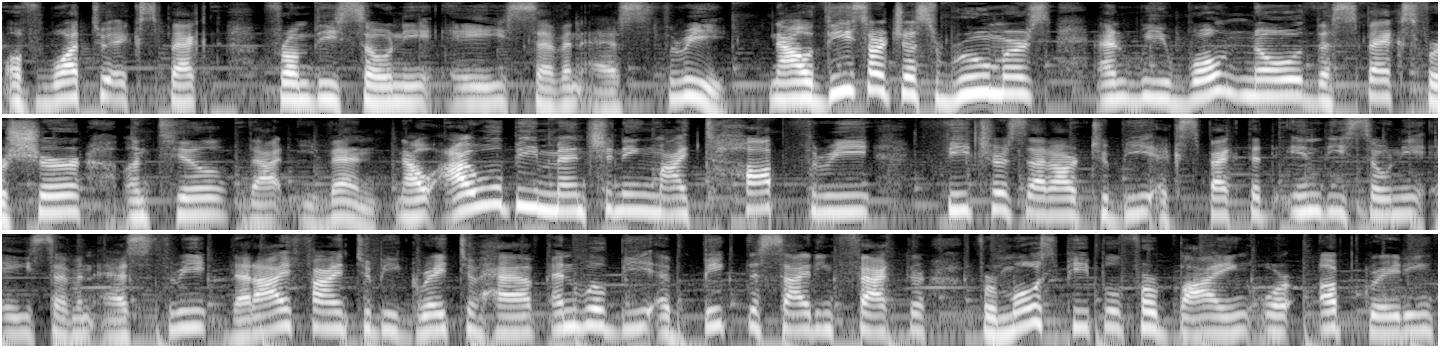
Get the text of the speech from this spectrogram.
of what to expect from the Sony a7S III. Now, these are just rumors and we won't know the specs for sure until that event. Now, I will will be mentioning my top three features that are to be expected in the Sony a7S III that I find to be great to have and will be a big deciding factor for most people for buying or upgrading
